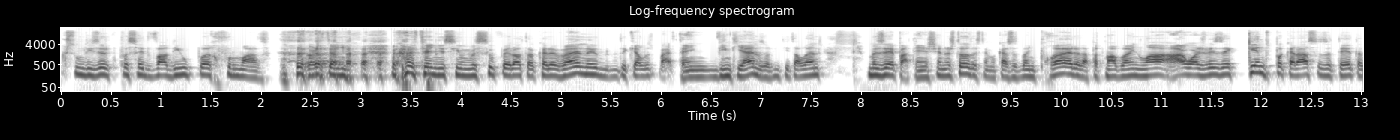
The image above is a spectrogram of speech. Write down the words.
costumo dizer que passei de vadio para reformado. Agora tenho, agora tenho assim uma super autocaravana, daquelas, pá, tem 20 anos ou 20 e tal anos, mas é pá, tem as cenas todas, tem uma casa de banho porreira, dá para tomar banho lá, a água às vezes é quente para caraças até, tá,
